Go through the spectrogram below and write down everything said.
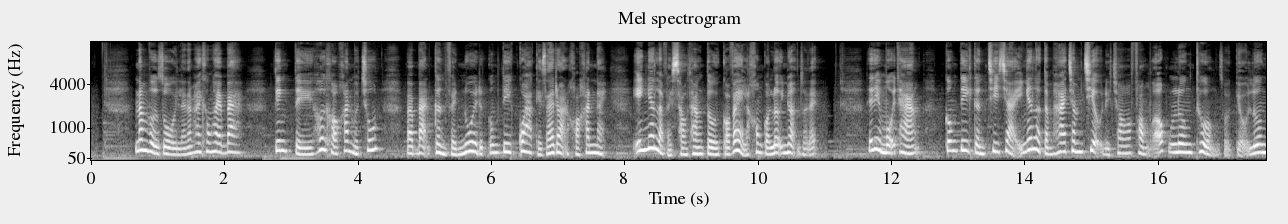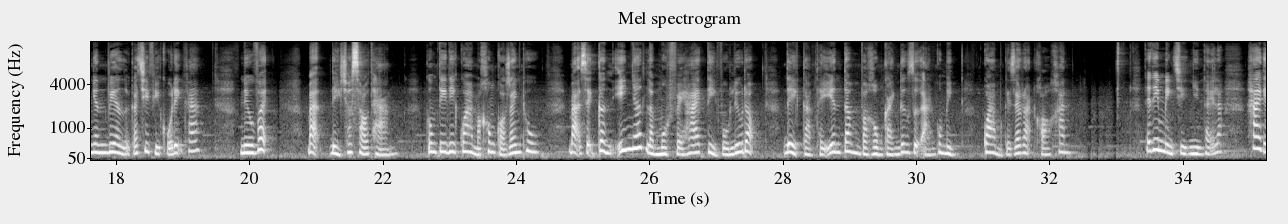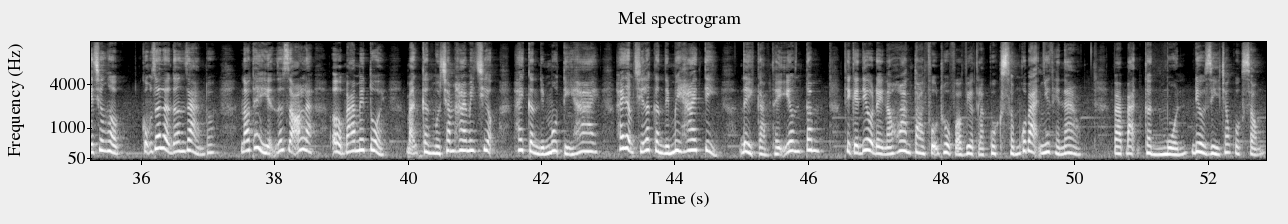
Năm vừa rồi là năm 2023, kinh tế hơi khó khăn một chút và bạn cần phải nuôi được công ty qua cái giai đoạn khó khăn này. Ít nhất là phải 6 tháng tới có vẻ là không có lợi nhuận rồi đấy. Thế thì mỗi tháng công ty cần chi trả ít nhất là tầm 200 triệu để cho phòng ốc, lương thưởng rồi kiểu lương nhân viên rồi các chi phí cố định khác. Nếu vậy, bạn để cho 6 tháng công ty đi qua mà không có doanh thu, bạn sẽ cần ít nhất là 1,2 tỷ vốn lưu động để cảm thấy yên tâm và gồng gánh được dự án của mình qua một cái giai đoạn khó khăn. Thế thì mình chỉ nhìn thấy là hai cái trường hợp cũng rất là đơn giản thôi. Nó thể hiện rất rõ là ở 30 tuổi bạn cần 120 triệu hay cần đến 1 tỷ 2 hay thậm chí là cần đến 12 tỷ để cảm thấy yên tâm thì cái điều đấy nó hoàn toàn phụ thuộc vào việc là cuộc sống của bạn như thế nào và bạn cần muốn điều gì trong cuộc sống.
